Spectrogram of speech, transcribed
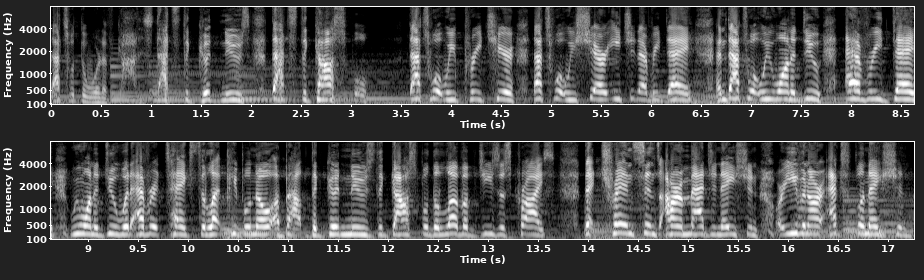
That's what the Word of God is. That's the good news. That's the gospel. That's what we preach here. That's what we share each and every day. And that's what we want to do every day. We want to do whatever it takes to let people know about the good news, the gospel, the love of Jesus Christ that transcends our imagination or even our explanation.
